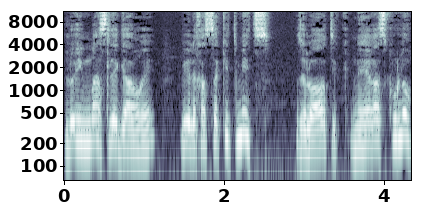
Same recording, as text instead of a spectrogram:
לא יימס לגמרי, ויהיה לך שקית מיץ. זה לא ארטיק, נהרס כולו.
